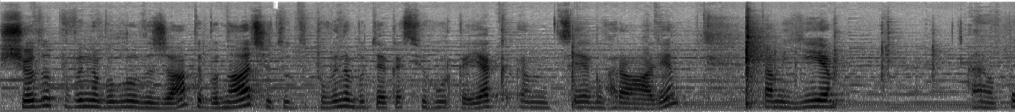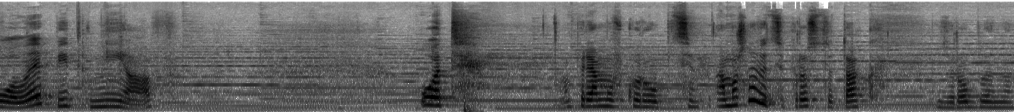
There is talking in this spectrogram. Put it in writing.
Що тут повинно було лежати, бо наче тут повинна бути якась фігурка. Як, ем, це як в граалі. Там є е, поле під міаф. От, прямо в коробці. А можливо, це просто так зроблено.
